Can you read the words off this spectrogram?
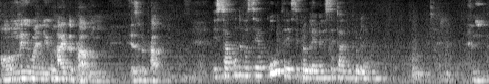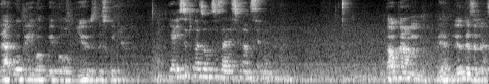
only when you hide the problem is it a problem. E só quando você oculta esse problema, ele se torna um problema. And that will be what we will use this weekend. E é isso que nós vamos usar esse final de semana. Welcome! We have new visitors.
